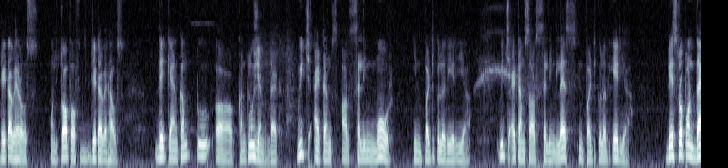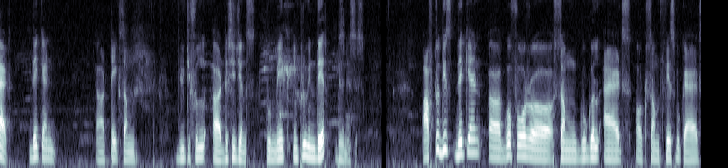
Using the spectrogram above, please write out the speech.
data warehouse on the top of the data warehouse they can come to uh, conclusion that which items are selling more in particular area which items are selling less in particular area. Based upon that they can uh, take some beautiful uh, decisions to make improve in their businesses. After this they can uh, go for uh, some google ads or some facebook ads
